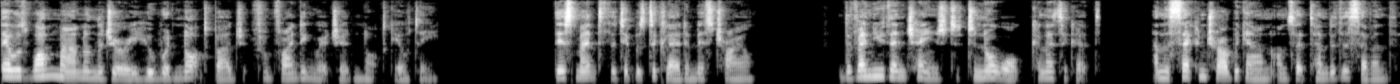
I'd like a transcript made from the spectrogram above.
there was one man on the jury who would not budge from finding Richard not guilty. This meant that it was declared a mistrial. The venue then changed to Norwalk, Connecticut, and the second trial began on September the 7th,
